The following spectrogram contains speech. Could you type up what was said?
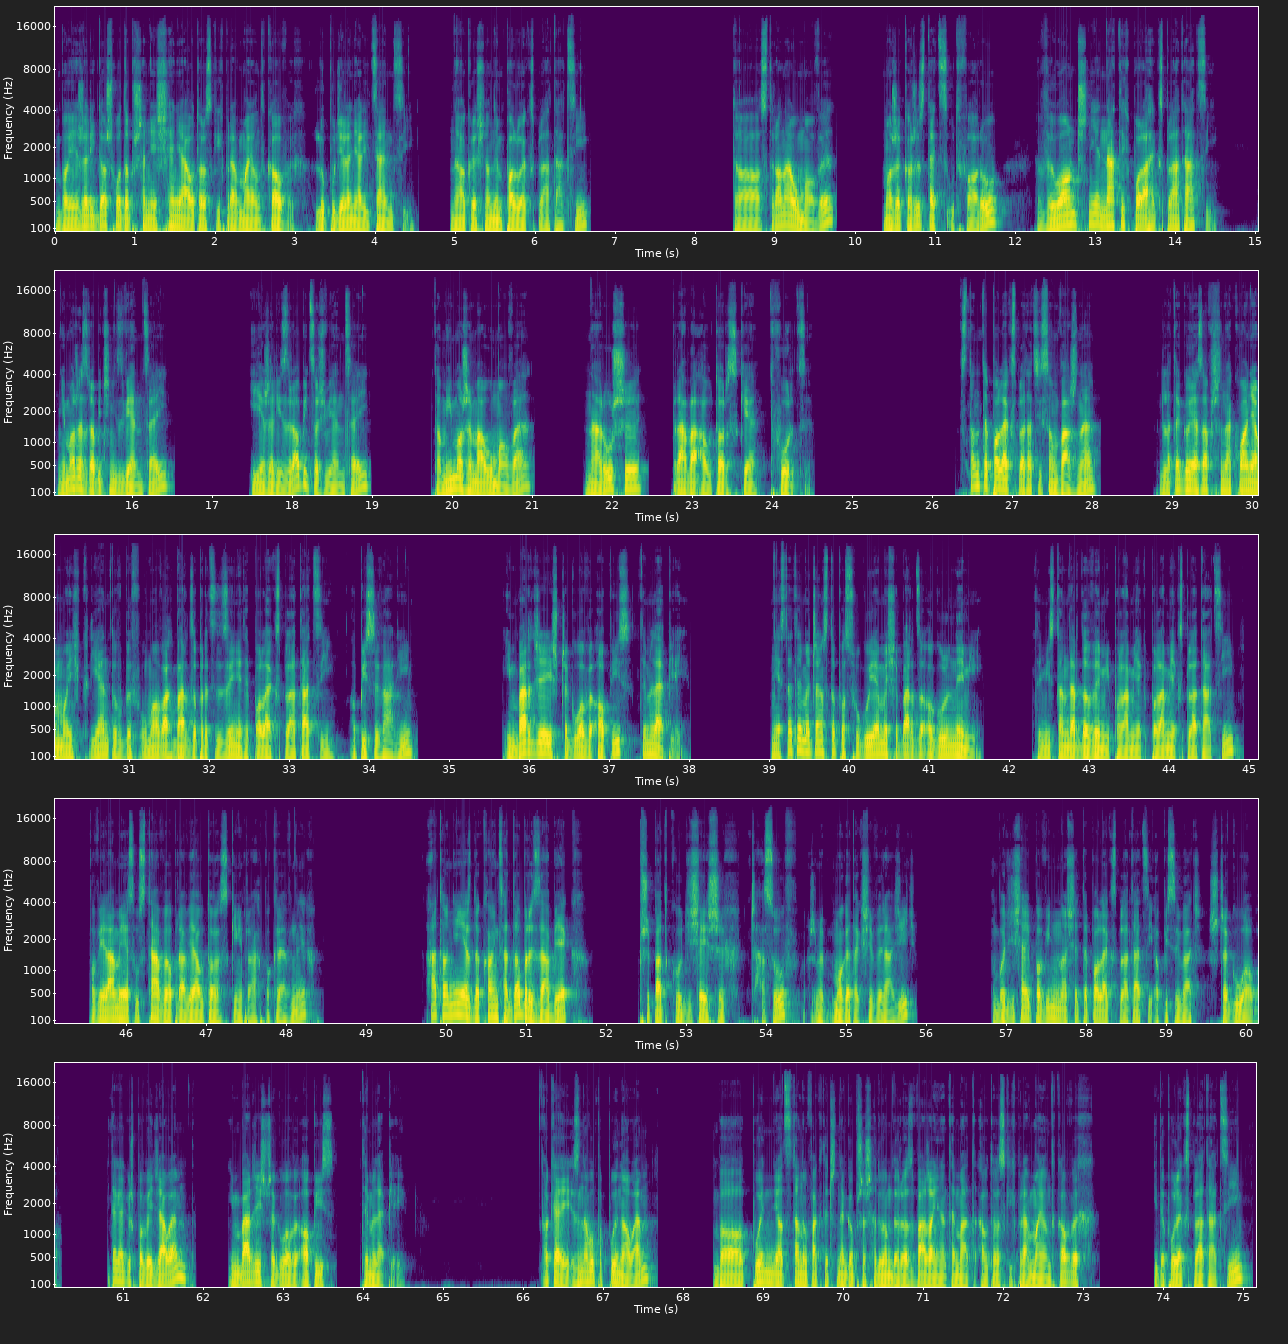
Bo jeżeli doszło do przeniesienia autorskich praw majątkowych lub udzielenia licencji na określonym polu eksploatacji, to strona umowy może korzystać z utworu wyłącznie na tych polach eksploatacji. Nie może zrobić nic więcej. I jeżeli zrobi coś więcej, to mimo że ma umowę, naruszy prawa autorskie twórcy. Stąd te pole eksploatacji są ważne. Dlatego ja zawsze nakłaniam moich klientów, by w umowach bardzo precyzyjnie te pola eksploatacji opisywali. Im bardziej szczegółowy opis, tym lepiej. Niestety my często posługujemy się bardzo ogólnymi, tymi standardowymi polami, polami eksploatacji. Powielamy je z ustawy o prawie autorskim i prawach pokrewnych, a to nie jest do końca dobry zabieg w przypadku dzisiejszych czasów, że mogę tak się wyrazić, bo dzisiaj powinno się te pole eksploatacji opisywać szczegółowo. I tak jak już powiedziałem, im bardziej szczegółowy opis, tym lepiej. Ok, znowu popłynąłem, bo płynnie od stanu faktycznego przeszedłem do rozważań na temat autorskich praw majątkowych i do pól eksploatacji.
